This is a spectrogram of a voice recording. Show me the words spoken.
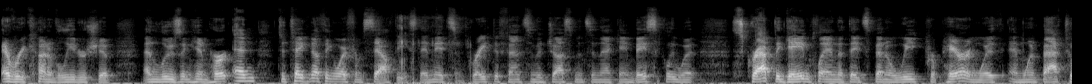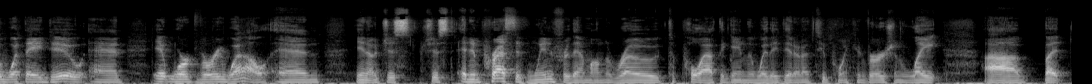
every kind of leadership, and losing him hurt. And to take nothing away from Southeast, they made some great defensive adjustments in that game. Basically, went scrapped the game plan that they'd spent a week preparing with, and went back to what they do, and it worked very well. And you know, just just an impressive win for them on the road to pull out the game the way they did on a two point conversion late. Uh, but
